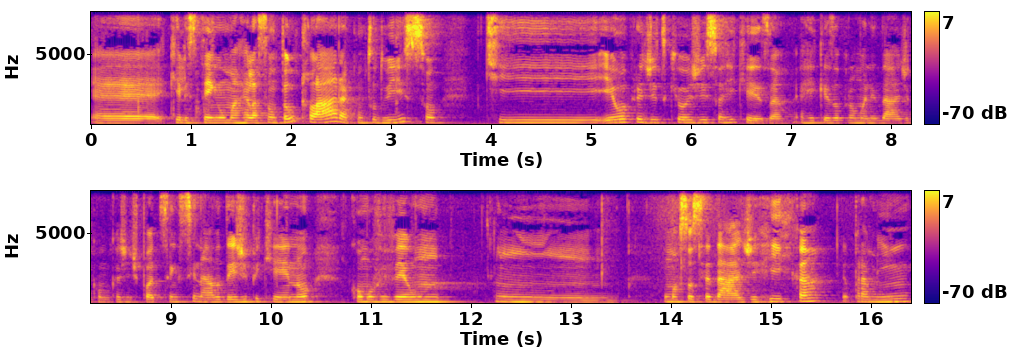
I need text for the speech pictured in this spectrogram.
é, que eles têm uma relação tão clara com tudo isso que eu acredito que hoje isso é riqueza, é riqueza para a humanidade, como que a gente pode ser ensinado desde pequeno como viver um, um uma sociedade rica. Para mim,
